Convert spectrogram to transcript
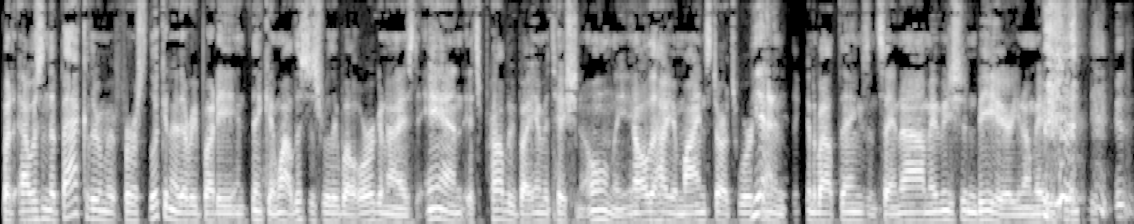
but I was in the back of the room at first looking at everybody and thinking, wow, this is really well organized. And it's probably by invitation only. You know, all the, how your mind starts working Yeah. and thinking about things and saying, ah, maybe you shouldn't be here. You know, maybe you shouldn't be.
